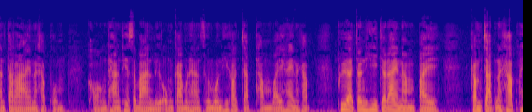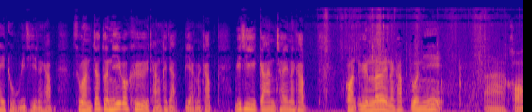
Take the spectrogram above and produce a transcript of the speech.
อันตรายนะครับผมของทางเทศบาล หรือองค์การบริหารส่วนบลที่เขาจัดทำไว้ให้นะครับ เพื่อเจ้าหน้าที่จะได้นำไป กำจัดนะครับให้ถูกวิธีนะครับ ส่วนเจ้าตัวนี้ก็คือถังขยะเปียกนะครับ วิธีการใช้นะครับ ก่อนอื่นเลยนะครับ ตัวนี้อของ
